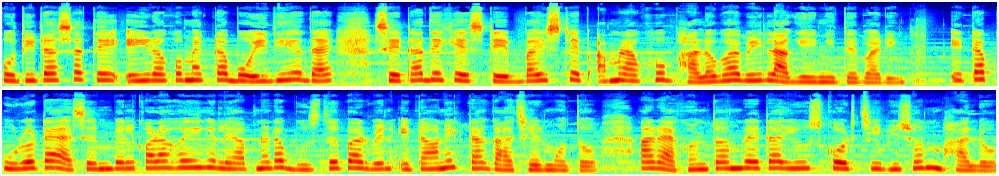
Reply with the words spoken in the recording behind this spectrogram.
প্রতিটার সাথে এই রকম একটা বই দিয়ে দেয়, সেটা দেখে স্টেপ বাই স্টেপ আমরা খুব ভালোভাবেই লাগিয়ে নিতে পারি। এটা পুরোটা অ্যাসেম্বল করা হয়ে গেলে আপনারা বুঝতে পারবেন এটা অনেকটা গাছের মতো। আর এখন তো আমরা এটা ইউজ করছি, ভীষণ ভালো।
